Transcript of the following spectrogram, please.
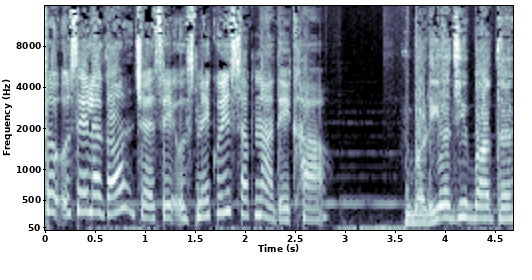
तो उसे लगा जैसे उसने कोई सपना देखा। बड़ी अजीब बात है।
